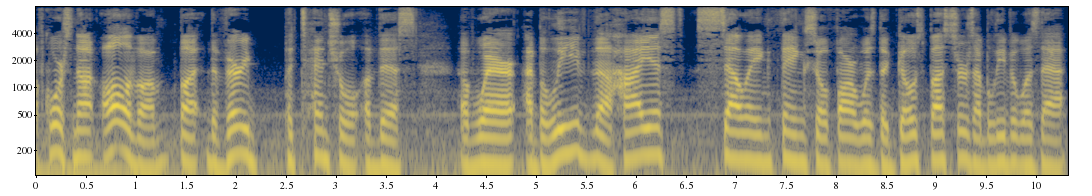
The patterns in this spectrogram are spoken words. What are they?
of course, not all of them, but the very potential of this, of where I believe the highest selling thing so far was the Ghostbusters. I believe it was that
